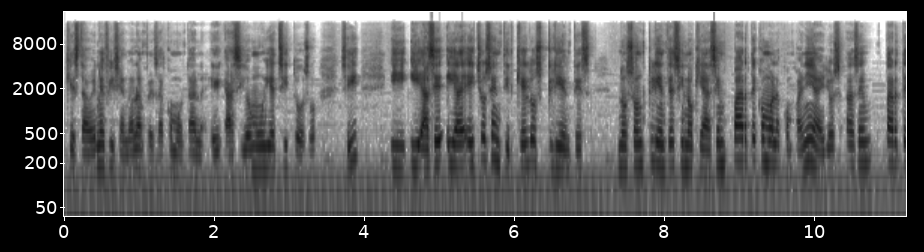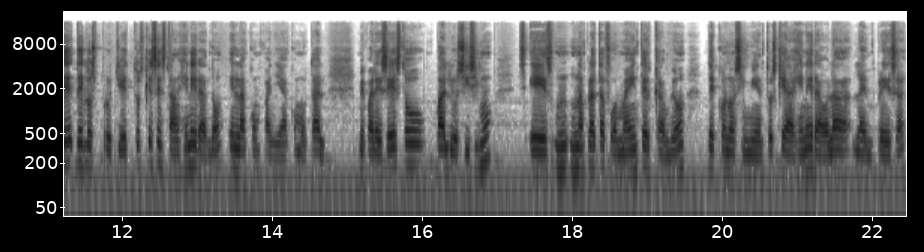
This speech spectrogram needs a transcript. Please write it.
que está beneficiando a la empresa como tal. Eh, ha sido muy exitoso, ¿sí? Y, y, hace, y ha hecho sentir que los clientes no son clientes, sino que hacen parte como la compañía. Ellos hacen parte de los proyectos que se están generando en la compañía como tal. Me parece esto valiosísimo. Es una plataforma de intercambio de conocimientos que ha generado la, empresa,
